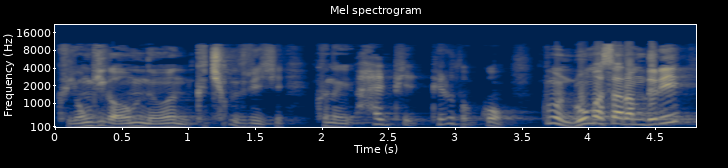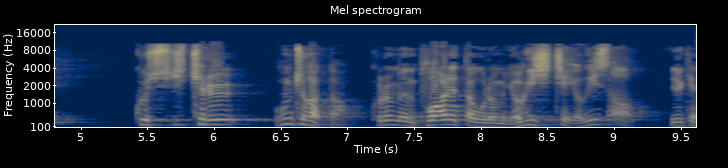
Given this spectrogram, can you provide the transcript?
그 용기가 없는 그 친구들이 그는 할 필요도 없고 그러면 로마 사람들이 그 시체를 훔쳐갔다. 그러면 부활했다 그러면 여기 시체 여기 있어 이렇게?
